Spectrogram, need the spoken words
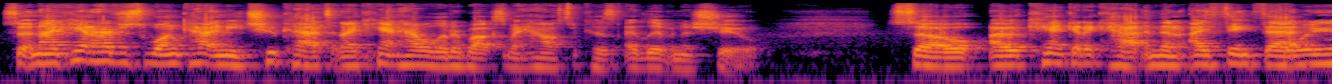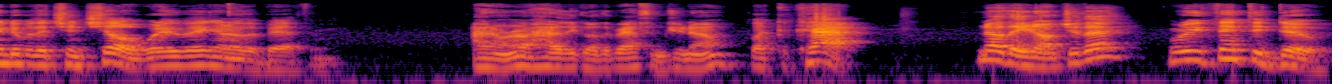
So and I can't have just one cat. I need two cats, and I can't have a litter box in my house because I live in a shoe. So I can't get a cat, and then I think that what are you gonna do with a chinchilla? What are they gonna do to the bathroom? I don't know how do they go to the bathroom. Do you know? Like a cat. No, they don't. Do they? What do you think they do?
